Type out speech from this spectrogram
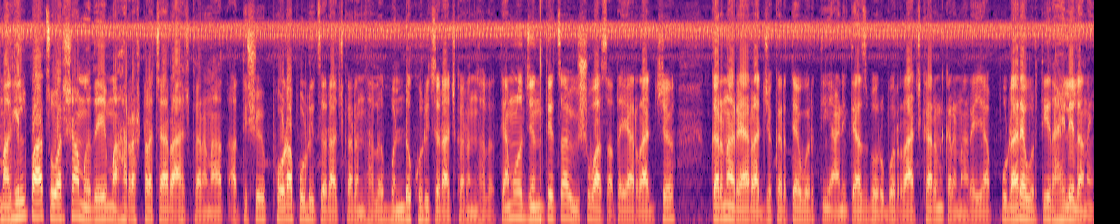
मागील पाच वर्षामध्ये महाराष्ट्राच्या राजकारणात अतिशय फोडाफोडीचं राजकारण झालं बंडखोरीचं राजकारण झालं. त्यामुळं जनतेचा विश्वास आता या राज्य करणाऱ्या राज्यकर्त्यावरती आणि त्याचबरोबर राजकारण करणाऱ्या या पुढाऱ्यावरती राहिलेला नाही.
